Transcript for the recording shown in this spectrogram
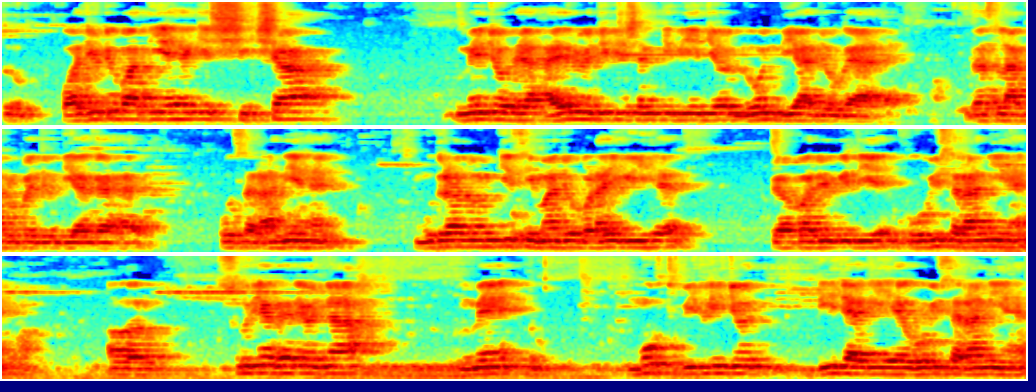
तो पॉजिटिव बात यह है कि शिक्षा में जो है हायर एजुकेशन के लिए जो लोन दिया जो गया है, दस लाख रुपए जो दिया गया है, वो सराहनीय है। मुद्रा लोन की सीमा जो बढ़ाई गई है व्यापारियों के लिए, वो भी सराहनीय है। और सूर्य घर योजना में मुफ़्त बिजली जो दी जा रही है, वो भी सराहनीय है।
